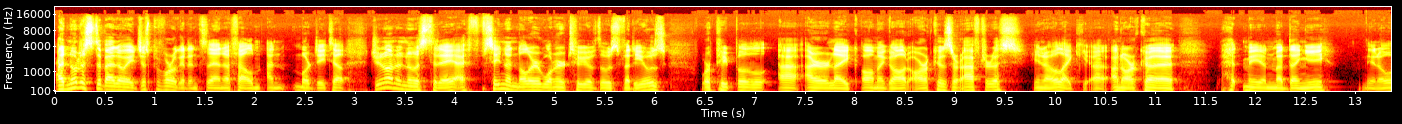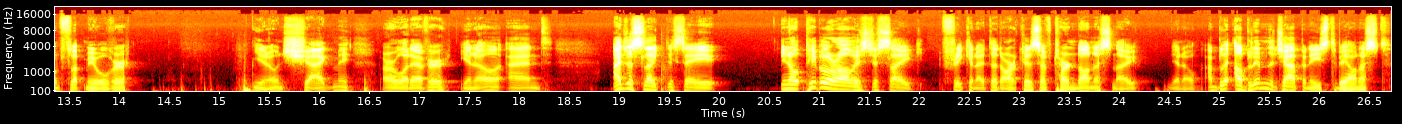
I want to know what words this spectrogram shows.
I noticed, by the way, just before I get into the NFL and more detail, do you know what I noticed today? I've seen another one or two of those videos where people uh, are like, "Oh my God, orcas are after us!" You know, like uh, an orca hit me in my dinghy, you know, and flipped me over, you know, and shagged me or whatever, you know. And I just like to say, you know, people are always just like freaking out that orcas have turned on us now. You know, I bl- I'll blame the Japanese to be honest.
